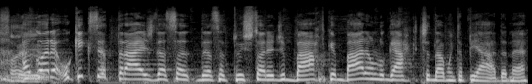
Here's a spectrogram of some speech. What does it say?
Só. Agora, o que, que você traz dessa, dessa tua história de bar? Porque bar é um lugar que te dá muita piada, né?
